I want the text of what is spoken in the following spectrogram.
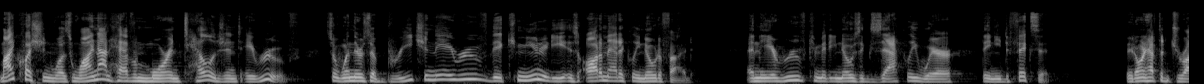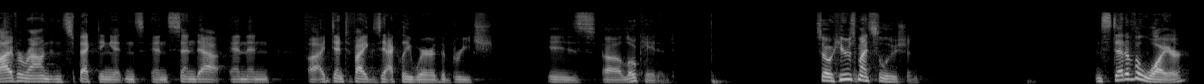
my question was why not have a more intelligent Eruv? So when there's a breach in the Eruv, the community is automatically notified, and the Eruv committee knows exactly where they need to fix it. They don't have to drive around inspecting it and, and send out and then uh, identify exactly where the breach is uh, located. So here's my solution. Instead of a wire,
